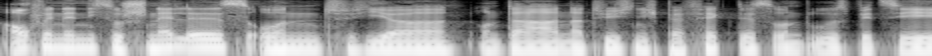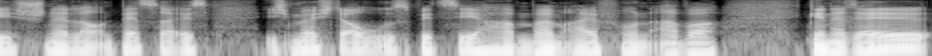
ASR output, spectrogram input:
auch wenn der nicht so schnell ist und hier und da natürlich nicht perfekt ist und USB-C schneller und besser ist. Ich möchte auch USB-C haben beim iPhone, aber generell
